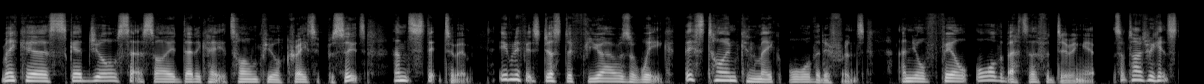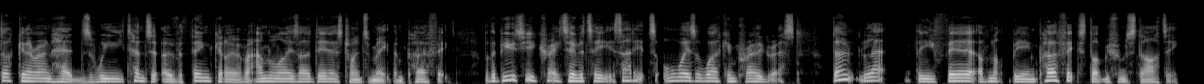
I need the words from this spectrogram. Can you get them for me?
Make a schedule, set aside dedicated time for your creative pursuits, and stick to it. Even if it's just a few hours a week, this time can make all the difference and you'll feel all the better for doing it. Sometimes we get stuck in our own heads. We tend to overthink and overanalyze ideas, trying to make them perfect. But the beauty of creativity is that it's always a work in progress. Don't let the fear of not being perfect stop you from starting.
